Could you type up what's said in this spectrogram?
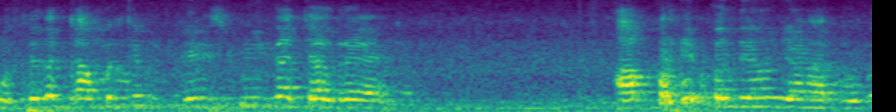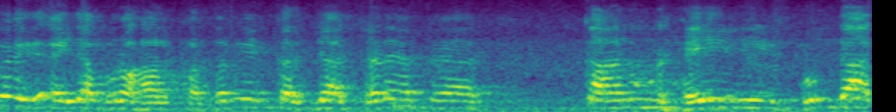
ਉੱਥੇ ਤਾਂ ਕੰਮ ਜਿਹੜੀ ਸਪੀਡ ਨਾਲ ਚੱਲ ਰਿਹਾ ਹੈ। ਆਪਣੇ ਬੰਦੇ ਨੂੰ ਜਾਣਾ ਪਊਗਾ ਇਹਦਾ ਬੁਰਾ ਹਾਲ ਕਰ ਦੇਣਗੇ ਕਰਜ਼ਾ ਚੜਿਆ ਪਿਆ ਕਾਨੂੰਨ ਹੈ ਹੀ ਨਹੀਂ ਗੁੰਡਾ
